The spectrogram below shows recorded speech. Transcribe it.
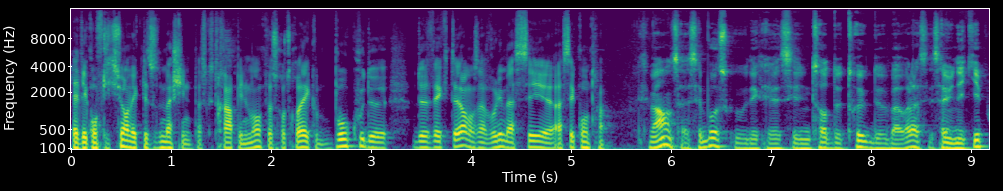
la déconfliction avec les autres machines. Parce que très rapidement, on peut se retrouver avec beaucoup de, de vecteurs dans un volume assez, euh, assez contraint. C'est marrant, c'est assez beau ce que vous décrivez. C'est une sorte de truc de, bah voilà, c'est ça une équipe.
